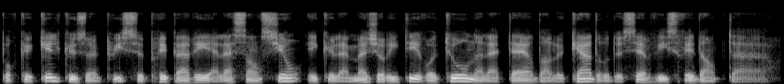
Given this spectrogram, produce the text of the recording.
pour que quelques-uns puissent se préparer à l'ascension et que la majorité retourne à la terre dans le cadre de services rédempteurs.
